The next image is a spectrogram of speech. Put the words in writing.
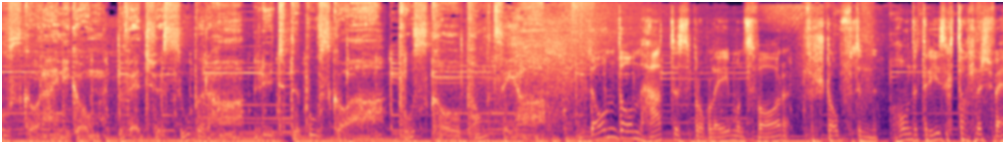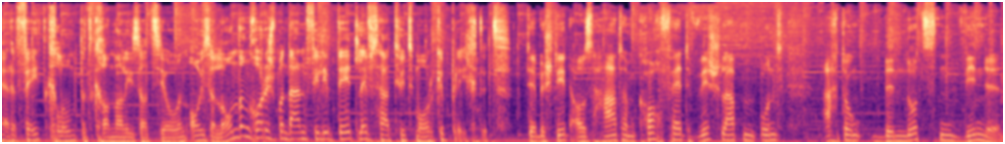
Busco Reinigung. Willst du es sauber haben, Leute den Busco an. Busco.ch. Hat ein Problem und zwar verstopft einen 130 Tonnen schweren Fettklumpen die Kanalisation. Unser London-Korrespondent Philipp Detlefs hat heute Morgen berichtet. Der besteht aus hartem Kochfett, Wischlappen und Achtung, benutzten Windeln.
